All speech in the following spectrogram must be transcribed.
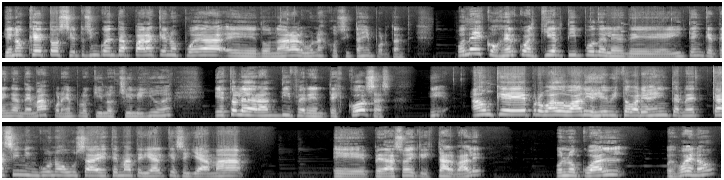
100 objetos, 150 para que nos pueda eh, donar algunas cositas importantes. Pueden escoger cualquier tipo de, ítem que tengan de más, por ejemplo aquí los chilis yuge, y esto le darán diferentes cosas. Aunque he probado varios y he visto varios en internet, casi ninguno usa este material que se llama eh, pedazo de cristal, ¿vale? Con lo cual, pues bueno,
